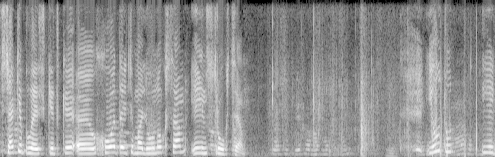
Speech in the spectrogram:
всякі блискітки, е, входить малюнок сам і інструкція. І отут. І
